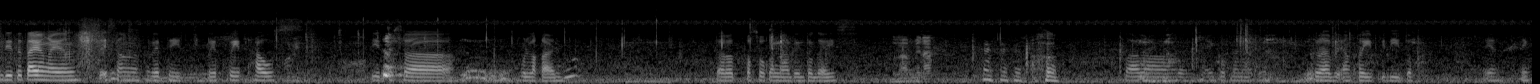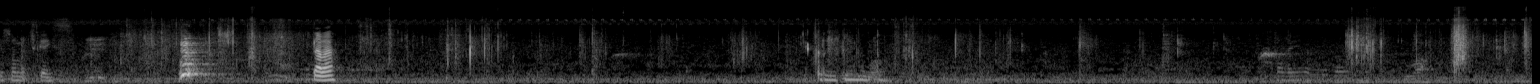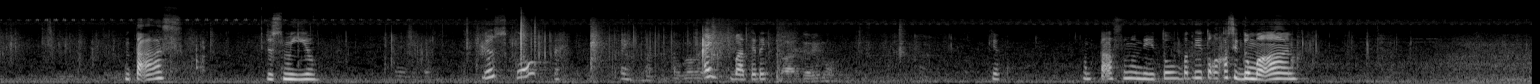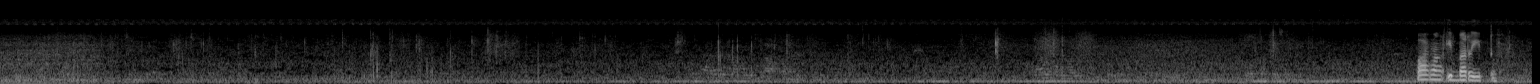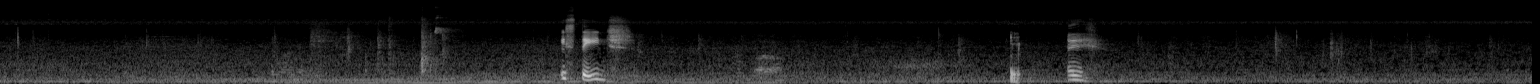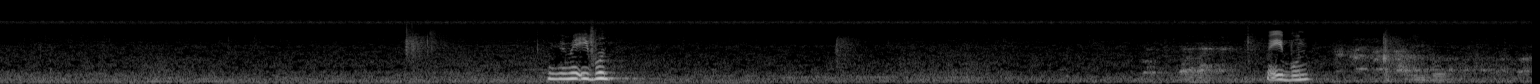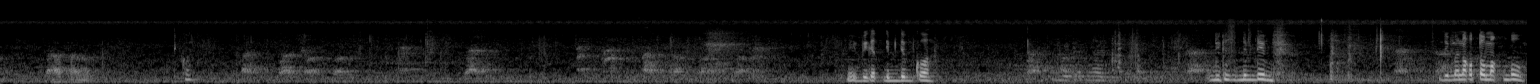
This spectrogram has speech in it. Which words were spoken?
dito tayo ngayon sa isang retreat, retreat house dito sa Bulacan. Tara't pasukin natin to guys. Marami na. Para maikot na natin. Grabe ang creepy dito. Ayan, thank you so much guys. Tara. Creepy mo to. Ang taas. Diyos mio. Diyos ko. Ay, ay battery. Battery mo. Cute. Ang taas naman dito. Ba't dito ka kasi dumaan? Parang iba rito. Stage. Eh. May, may ibon. May ibon. Ibon. Sa apan. Tiko. May bigat dibdib ko. Bigat dibdib. Di man ako tumakbo.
